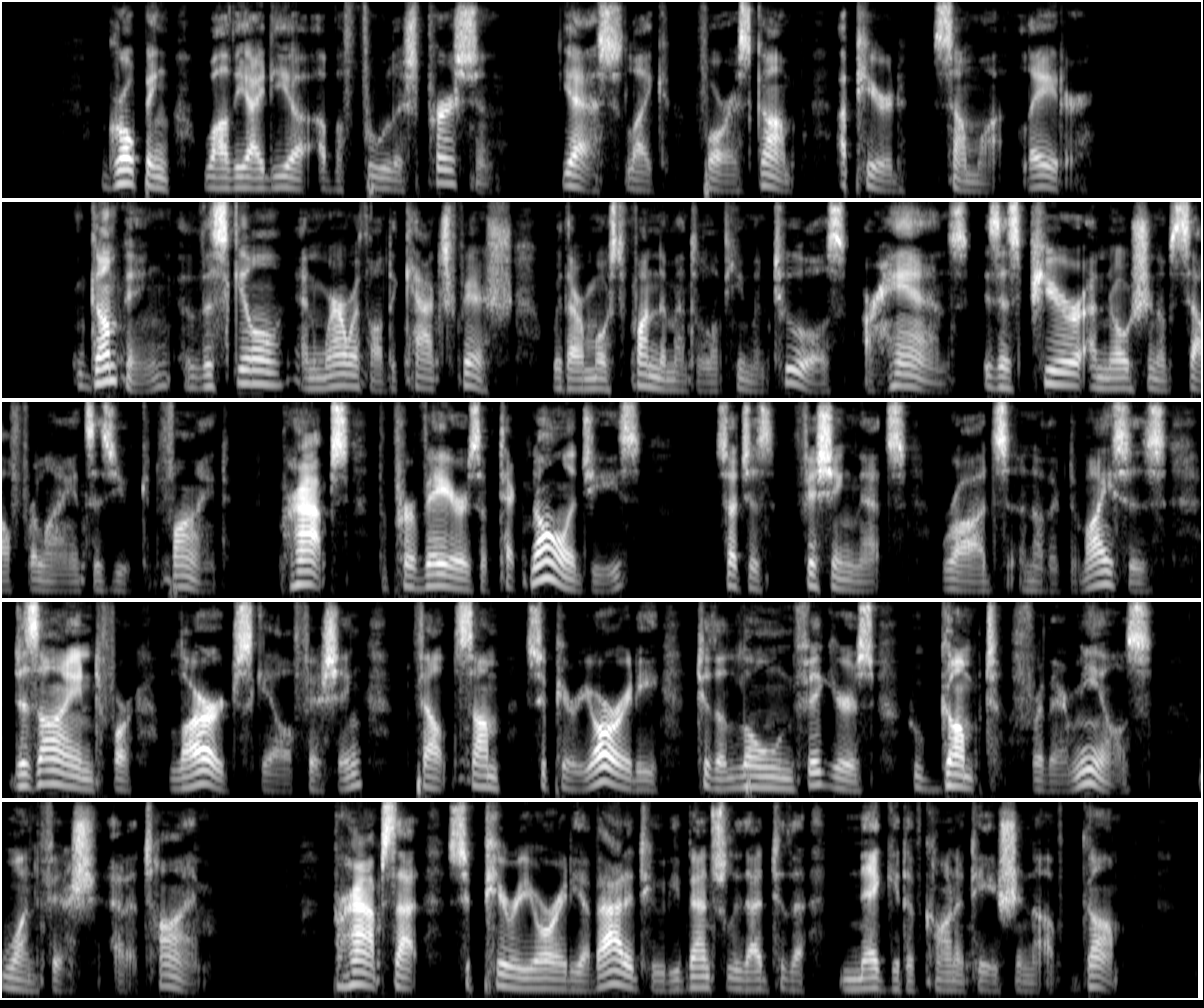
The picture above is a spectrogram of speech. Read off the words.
Groping while the idea of a foolish person, yes, like Forrest Gump, appeared somewhat later. Gumping, the skill and wherewithal to catch fish with our most fundamental of human tools, our hands, is as pure a notion of self reliance as you can find. Perhaps the purveyors of technologies, such as fishing nets, rods, and other devices designed for large scale fishing, felt some superiority to the lone figures who gumped for their meals, one fish at a time. Perhaps that superiority of attitude eventually led to the negative connotation of gump.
